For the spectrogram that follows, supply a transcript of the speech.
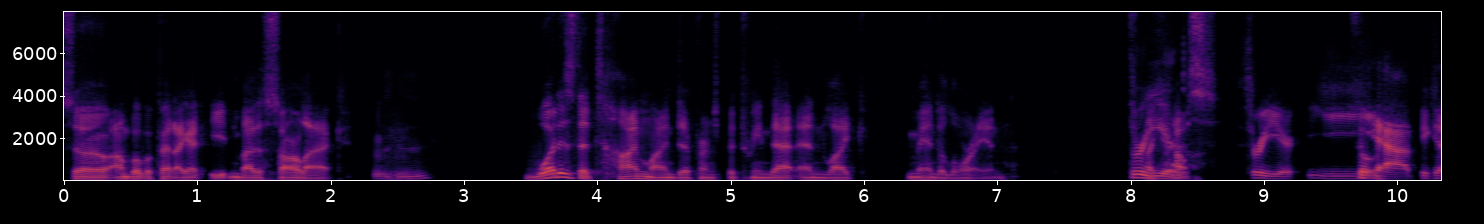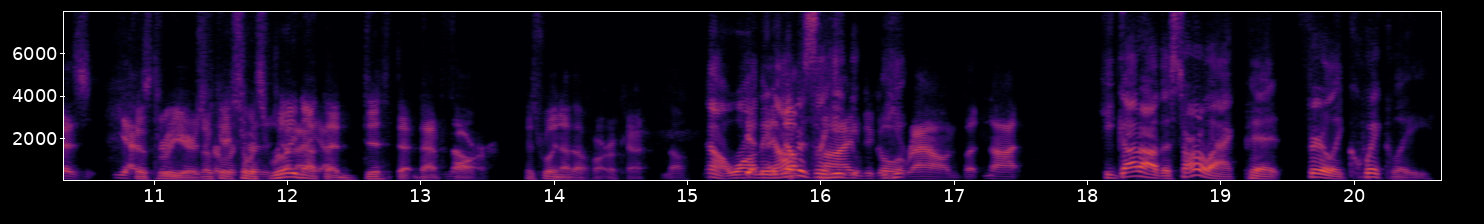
So I'm Boba Fett. I got eaten by the Sarlacc. Mhm. Mhm. What is the timeline difference between that and like Mandalorian? Three Like how- years. Three year, So- yeah, because yeah, so it's three years. for Okay, so it's really Jedi, not yeah. that dis- that that No. far. It's really not No. that far. Okay. No, No. well, I mean, obviously time he, to go he, around, but not he got out of the Sarlacc pit fairly quickly,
